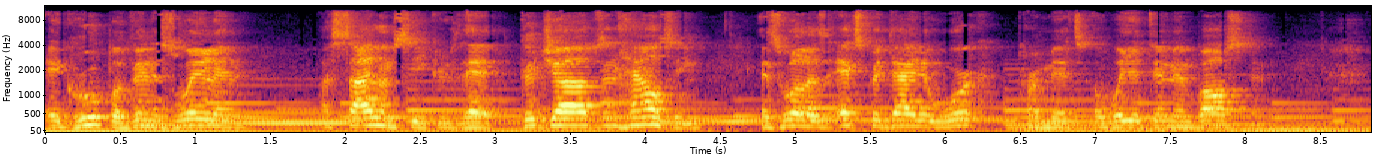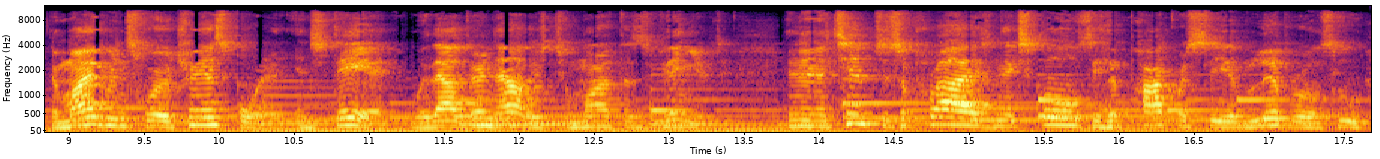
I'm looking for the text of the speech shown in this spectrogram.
a group of Venezuelan asylum seekers that good jobs and housing, as well as expedited work permits awaited them in Boston. The migrants were transported instead, without their knowledge, to Martha's Vineyard in an attempt to surprise and expose the hypocrisy of liberals who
